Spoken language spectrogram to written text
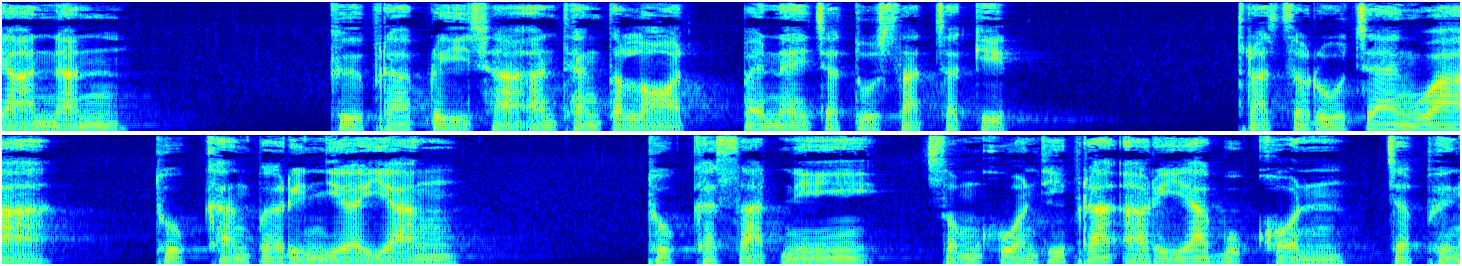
ญาณนนั้น คือพระปรีชาอันแทงตลอดไปในจตุสัจจกิจ ตรัสรู้แจ้งว่า ทุกขังปริญเยยัง ทุกขสัตว์นี้สมควรที่พระอริยบุคคล จะพึง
